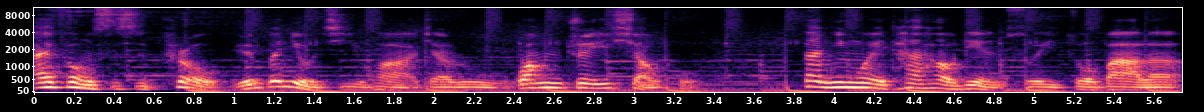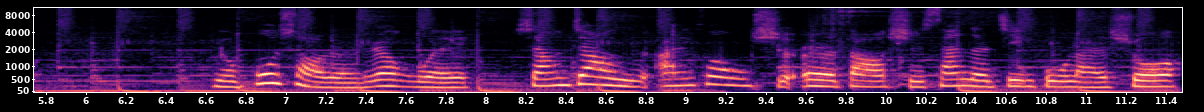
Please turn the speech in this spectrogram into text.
，iPhone 14 Pro 原本有计划加入光追效果，但因为太耗电，所以作罢了。有不少人认为，相较于 iPhone 十二到十三的进步来说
